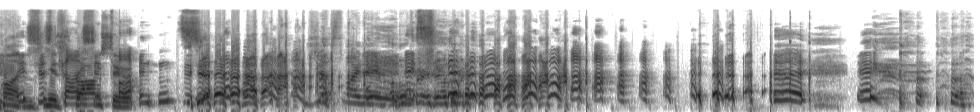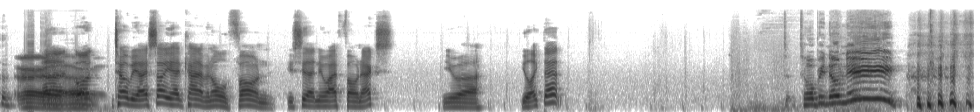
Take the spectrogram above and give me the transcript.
puns, It's his strong suit. Just my name over It's- and over. All right, Uh, all well, right. Toby, I saw you had kind of an old phone. You see that new iPhone X? You uh, you like that? T- Toby, no need.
